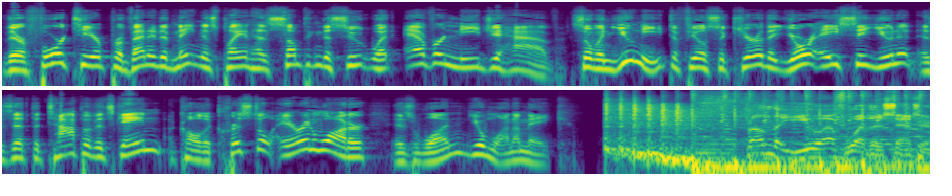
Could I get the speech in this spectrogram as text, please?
Their four tier preventative maintenance plan has something to suit whatever need you have. So when you need to feel secure that your AC unit is at the top of its game, a call to Crystal Air and Water is one you want to make. From the UF Weather Center,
